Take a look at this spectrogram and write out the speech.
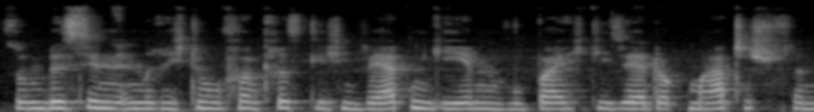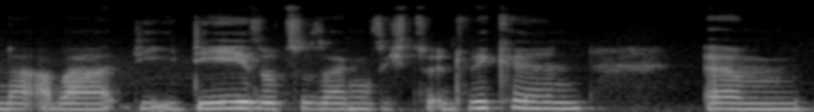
so ein bisschen in Richtung von christlichen Werten gehen, wobei ich die sehr dogmatisch finde, aber die Idee sozusagen sich zu entwickeln, ähm,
